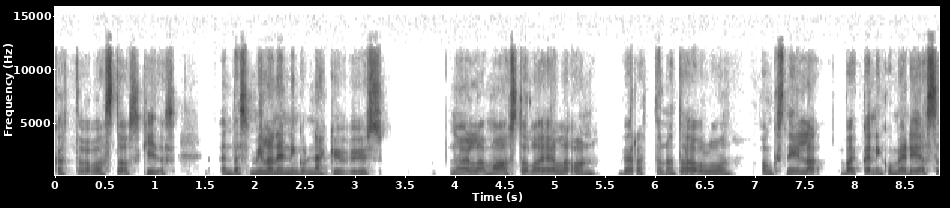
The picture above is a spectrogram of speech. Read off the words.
kattava vastaus, kiitos. Entäs millainen niin kuin näkyvyys noilla maastolajeilla on verrattuna tauluun? Onko niillä vaikka niin kuin mediassa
